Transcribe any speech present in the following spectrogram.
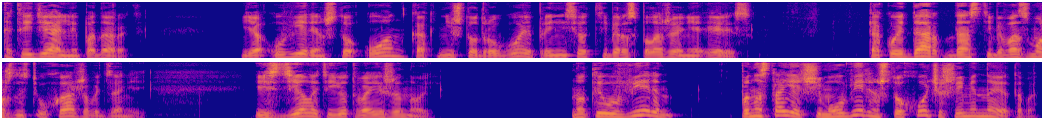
Это идеальный подарок. Я уверен, что он, как ничто другое, принесет тебе расположение, Элис. Такой дар даст тебе возможность ухаживать за ней и сделать ее твоей женой. Но ты уверен, по-настоящему уверен, что хочешь именно этого?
